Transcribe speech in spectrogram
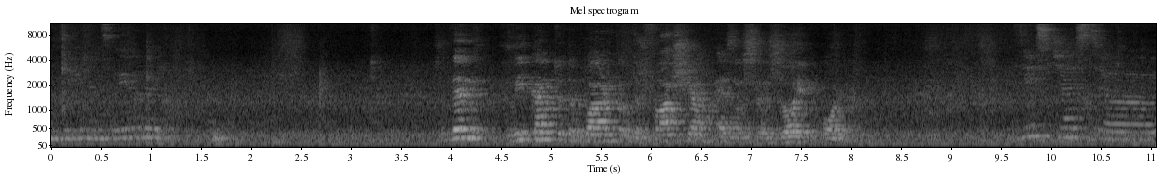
не дифференцирует. So then we come to the part of the fascia as a sensoric organ. Здесь часть, э,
